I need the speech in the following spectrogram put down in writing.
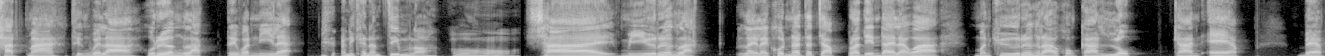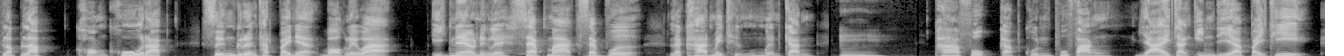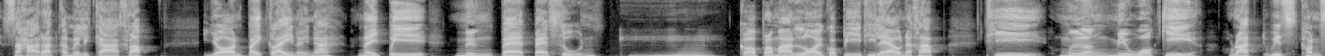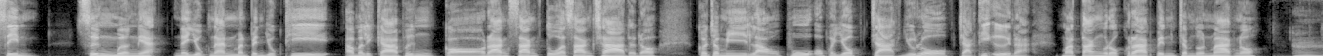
ถัดมาถึงเวลาเรื่องหลัก ในวันนี้แล้วอันนี้แค่น้ำจิ้มเหรอ โอ้ ใช่ มีเรื่องหลัก หลาย ๆ คนน่าจะจับประเด็นได้แล้วว่า มันคือเรื่องราวของการหลบ การแอบ แบบลับ ๆ ของคู่รัก ซึ่งเรื่องถัดไปเนี่ยบอกเลยว่า อีกแนวหนึ่งเลย แซบมาก แซบเวอร์ และคาดไม่ถึงเหมือนกัน อืม พาฟุกกับคุณผู้ฟัง ย้ายจากอินเดียไปที่สหรัฐอเมริกาครับ ย้อนไปไกลหน่อยนะ ในปี 1880อืมก็ประมาณร้อยกว่าปีที่แล้วนะครับ ที่เมืองมิลวอกกี้รัฐวิสคอนซินซึ่งเมืองเนี้ยในยุคนั้นมันเป็นยุคที่อเมริกาเพิ่งก่อร่างสร้างตัวสร้างชาติอะเนาะก็จะมีเหล่าผู้อพยพจากยุโรปจากที่อื่นอะมาตั้งรกรากเป็นจำนวนมากเนาะอ่า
